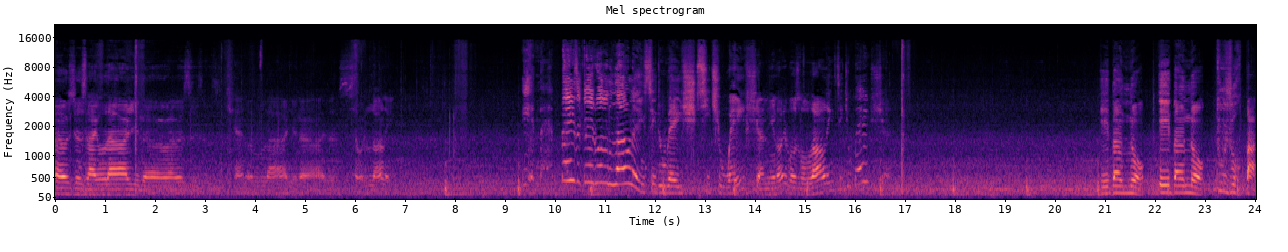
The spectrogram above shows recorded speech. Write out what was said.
I was just like, la, you know, I was just kind of la, you know, I was so lonely. Yeah, basically, it was a lonely situation, situation, you know, it was a lonely situation. Eh ben non, eh ben non, toujours pas,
